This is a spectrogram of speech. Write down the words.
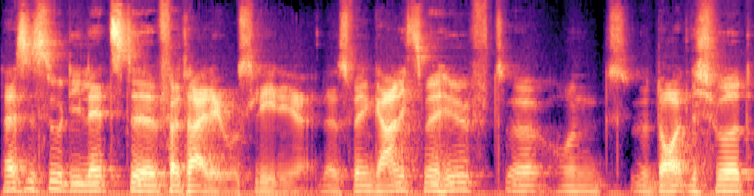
das ist so die letzte Verteidigungslinie, dass wenn gar nichts mehr hilft äh, und deutlich wird,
